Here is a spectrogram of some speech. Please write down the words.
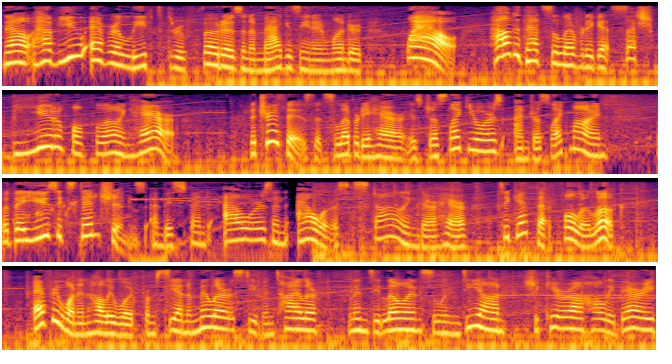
Now, have you ever leafed through photos in a magazine and wondered, wow, how did that celebrity get such beautiful flowing hair? The truth is that celebrity hair is just like yours and just like mine, but they use extensions and they spend hours and hours styling their hair to get that fuller look. Everyone in Hollywood, from Sienna Miller, Steven Tyler, Lindsay Lohan, Celine Dion, Shakira, Halle Berry,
